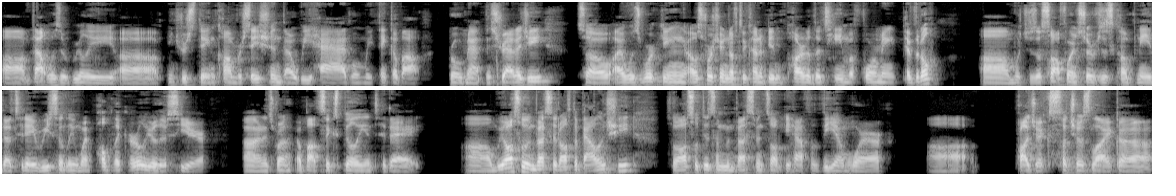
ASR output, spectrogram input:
um, that was a really uh, interesting conversation that we had when we think about roadmap and strategy. So I was working, I was fortunate enough to kind of be part of the team of forming Pivotal, um, which is a software and services company that today recently went public earlier this year, uh, and it's about six billion today. Um, we also invested off the balance sheet, so I also did some investments on behalf of VMware. Uh, projects such as like uh,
